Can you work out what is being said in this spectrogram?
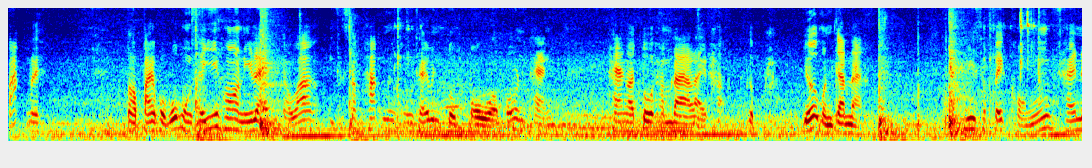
ปักเลย ต่อไปผมก็คงใช้ยี่ห้อนี้แหละ แต่ว่าอีกสักพักหนึงคงใช้เป็นตัวโปรเพราะมันแพงแพงกว่าตัวธรรมดาหลายเท่าเกือบเยอะเหมือนกันน่ะนี่สเปคของใช้ใน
